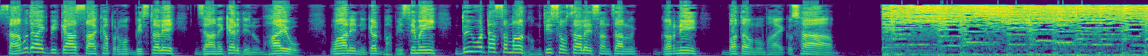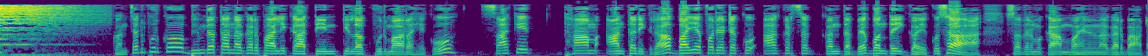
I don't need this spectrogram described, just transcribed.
सामुदायिक विकास शाखा प्रमुख विष्टले जानकारी दिनुभयो। उहाँले निकट भविष्यमै दुईवटासम्म घुम्ती शौचालय सञ्चालन गर्ने बताउनु भएको छ। कञ्चनपुरको भीमदत्ता नगरपालिका तीन तिलकपुरमा रहेको साकेत धाम आन्तरिक र बाह्य पर्यटकको आकर्षक गन्तव्य बन्दै गएको छ। सदरमुकाम महेन्द्रनगरबाट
